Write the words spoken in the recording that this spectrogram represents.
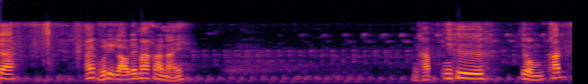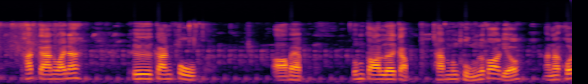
จะให้ผลผลิตเราได้มากขนาดไหนนี่ครับ นี่คือที่ผมคัดคาดการไว้นะ คือการปลูกออแบบตุ้มตอนเลยกับชำลงถุง แล้วก็เดี๋ยวอนาคต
